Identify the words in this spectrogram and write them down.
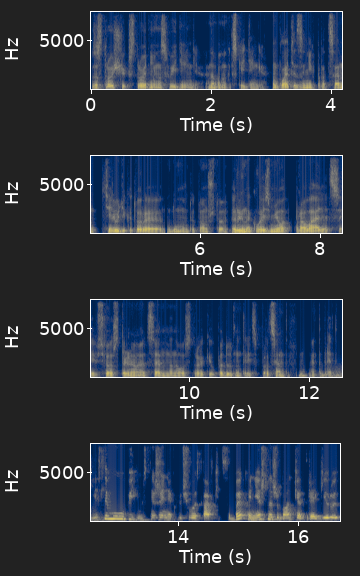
застройщик строит не на свои деньги, а на банковские деньги. Он платит за них процент. Те люди, которые думают о том, что рынок возьмет, провалится и все остальное, цены на новостройки упадут на 30%, ну, это бред. Если мы увидим снижение ключевой ставки ЦБ, конечно же, банки отреагируют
